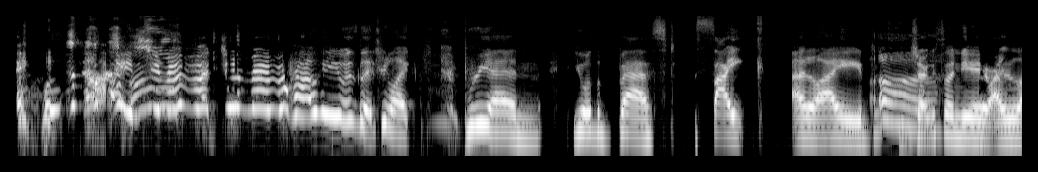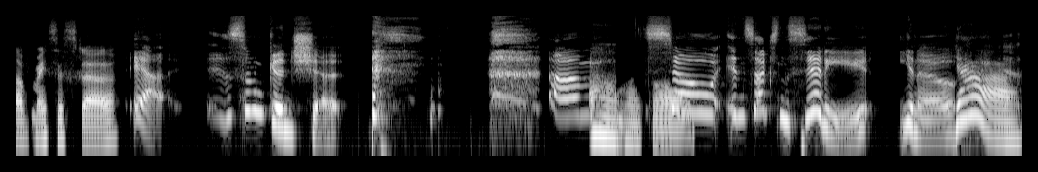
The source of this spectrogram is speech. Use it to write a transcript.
do, you remember, do you remember how he was literally like, Brienne, you're the best. Psych. I lied. Uh. Joke's on you. I love my sister. yeah some good shit um Oh my god. So in Sex and the City, you know, yeah.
